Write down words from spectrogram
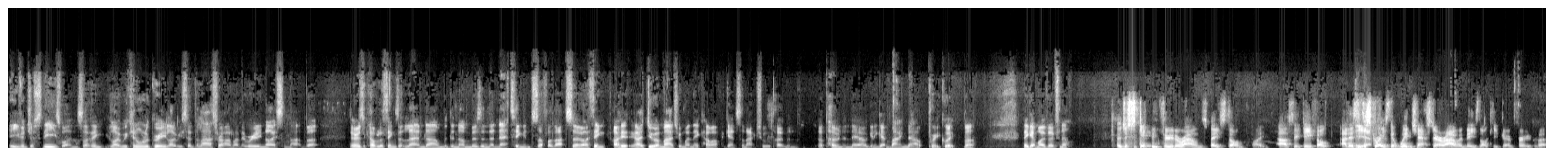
even just these ones, I think like we can all agree, like we said the last round, like they're really nice and that, but there is a couple of things that let them down with the numbers and the netting and stuff like that. So I think I I do imagine when they come up against an actual opponent opponent, they are going to get banged out pretty quick, but they get my vote for now. They're just skipping through the rounds based on like absolute default. And it's a Yeah. disgrace that Winchester are out and these lot keep going through. But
